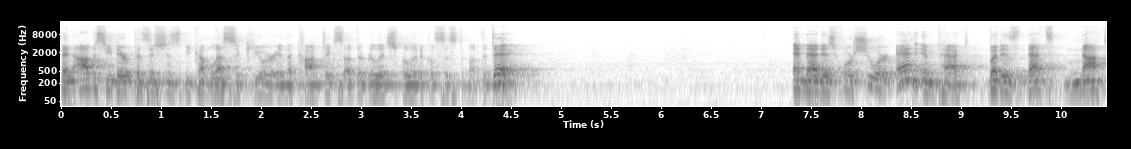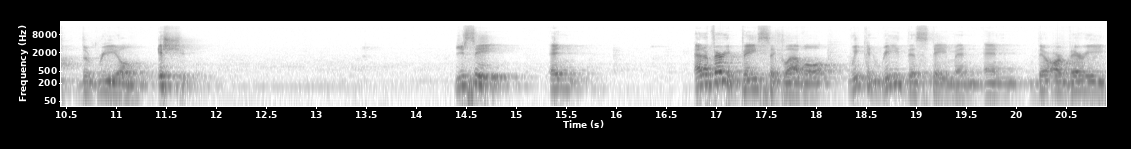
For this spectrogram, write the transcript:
then obviously their positions become less secure in the context of the religious political system of the day. And that is for sure an impact, but is that's not the real issue. You see, and at a very basic level, we can read this statement, and there are very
